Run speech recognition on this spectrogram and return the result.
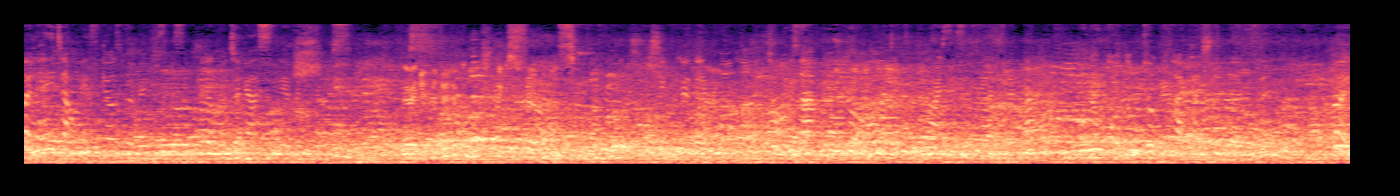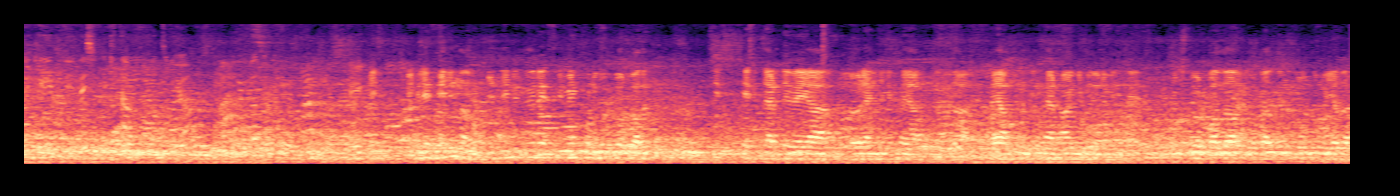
Öyle heyecanlıyız. Göz bebeğiz. Bir an önce gelsin diye düşünüyoruz. Evet ödülü konuşmak istiyorum aslında. Teşekkür ederim. Valla çok güzel bir ödül oldu. Hacettepe Üniversitesi öğrencilerine. Onu okudum. Çok güzel karşıladılar bizi. Böyle keyifliydi. Şimdi kitaplar oturuyor. Biraz okuyorum. Peki Pelin Hanım, bildiğiniz üzere filmin konusu zorbalık. Siz setlerde veya öğrencilik hayatınızda, hayatınızın herhangi bir döneminde hiç zorbalığa uğradığınız oldu mu ya da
